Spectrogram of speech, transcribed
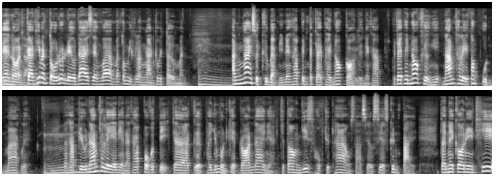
แน่นอนะคบการที่มันโตรวดเร็วได้แสดงว่ามันต้องมีพลังงานเข้าไปเติมมันอืมอันง่ายสุดคือแบบนี้นะครับเป็นปัจจัยภายนอกก่อนเลยนะครับปัจจัยภายนอกคืออย่างนี้น้ำทะเลต้องอุ่นมากเลยอืมนะครับผิวน้ำทะเลเนี่ยนะครับปกติจะเกิดพายุหมุนเขตร้อนได้เนี่ยจะต้อง 26.5 องศาเซลเซียสขึ้นไป แต่ในกรณีที่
